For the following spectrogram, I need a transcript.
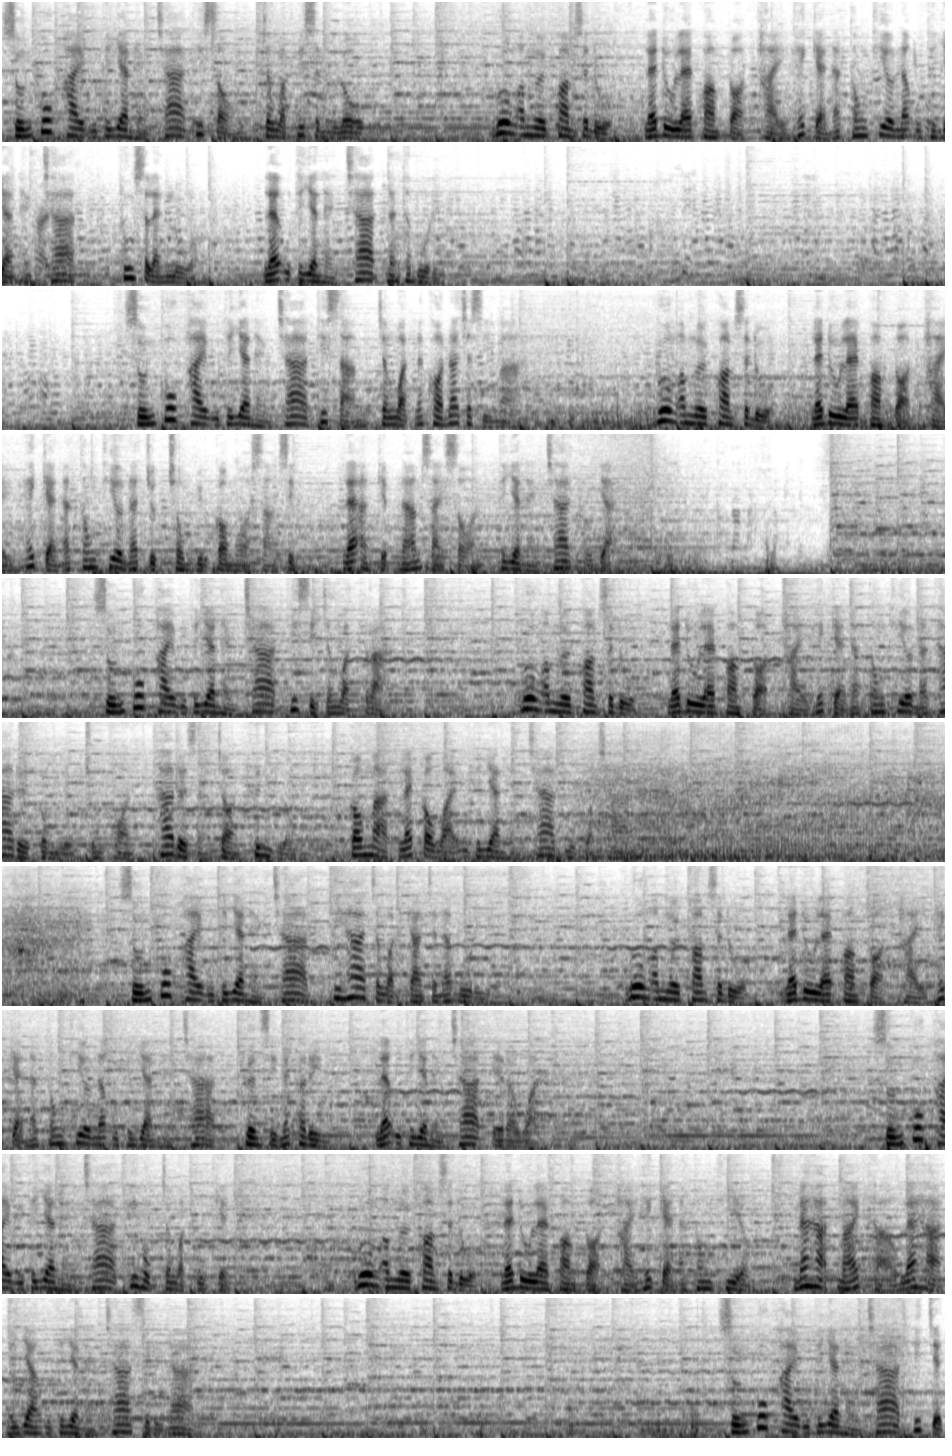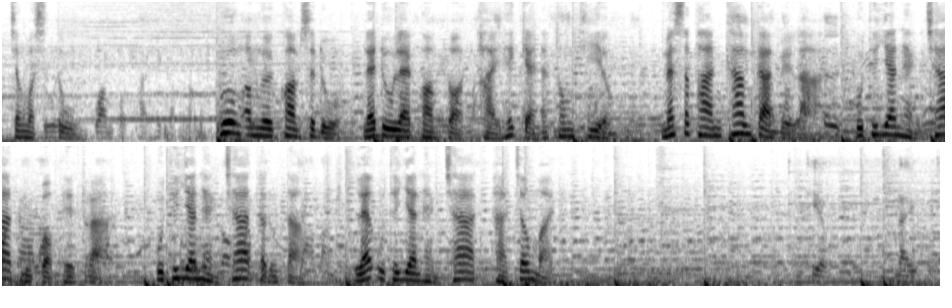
ศูนย์กู้ภัยอุทยานแห่งชาติที่ 2 จังหวัดพิษณุโลก ร่วมอำนวยความสะดวก และดูแลความปลอดภัยให้แก่นักท่องเที่ยวณอุทยานแห่งชาติ ทุ่งแสลงหลวง และอุทยานแห่งชาตินันทบุรีศูนย์กู้ภัยอุทยานแห่งชาติที่ 3 จังหวัดนครราชสีมา ร่วมอำนวยความสะดวกและดูแลความปลอดภัยให้แก่นักท่องเที่ยวณจุดชมวิวกม 30 และอ่างเก็บน้ำสายสอนอุทยานแห่งชาติเขาใหญ่ ศูนย์กู้ภัยอุทยานแห่งชาติที่ 4 จังหวัดตราด ร่วมอำนวยความสะดวกและดูแลความปลอดภัยให้แก่นักท่องเที่ยวณท่าเรือกรมหลวงชุมพร ท่าเรือสัญจรขึ้นลงกาะหมากและกาะหวายอุทยานแห่งชาติหมู่เกาะช้าง ศูนย์กู้ภัยอุทยานแห่งชาติที่ 5 จังหวัดกาญจนบุรี ร่วมอำนวยความสะดวก และดูแลความปลอดภัยให้แก่นักท่องเที่ยวณอุทยานแห่งชาติเขื่อนศรีนครินทร์และอุทยานแห่งชาติเอราวัณศูนย์กู้ภัยอุทยานแห่งชาติที่ 6 จังหวัดภูเก็ต ร่วมอำนวยความสะดวกและดูแลความปลอดภัยให้แก่นักท่องเที่ยวณหาดไม้ขาวและหาดในยางอุทยานแห่งชาติสิรินาถ ศูนย์กู้ภัยอุทยานแห่งชาติที่ 7 จังหวัดสตูลความปลอดภัยให้กับนักท่องเที่ยวร่วมอำนวยความสะดวก และดูแลความปลอดภัยให้แก่นักท่องเที่ยวณสะพานข้ามการเวลา อุทยานแห่งชาติหมู่เกาะเพตรา อุทยานแห่งชาติตะลุตาและอุทยานแห่งชาติหาดเจ้าใหม่ท่องเที่ยวในอุท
